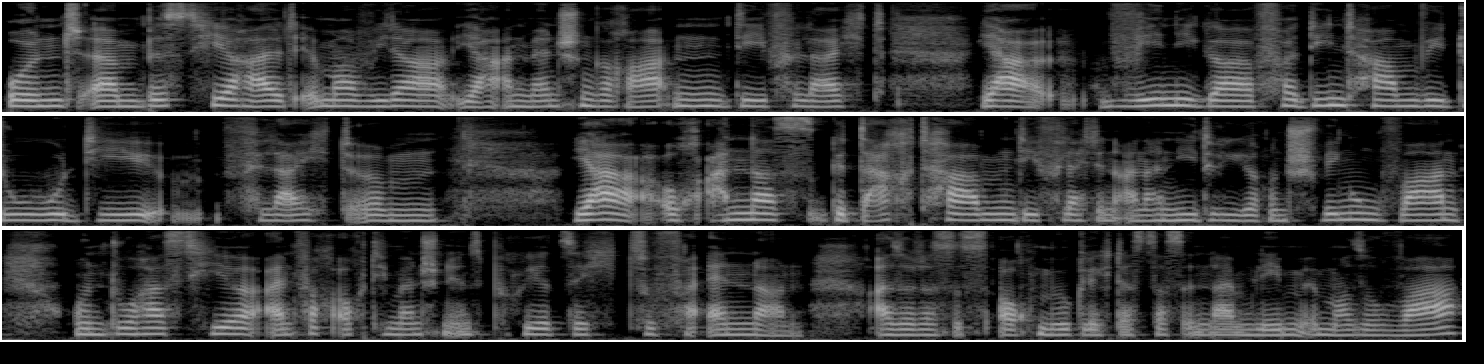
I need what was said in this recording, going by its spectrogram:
und ähm, bist hier halt immer wieder ja an Menschen geraten, die vielleicht ja weniger verdient haben wie du, die vielleicht ähm, ja auch anders gedacht haben, die vielleicht in einer niedrigeren Schwingung waren. Und du hast hier einfach auch die Menschen inspiriert, sich zu verändern. Also das ist auch möglich, dass das in deinem Leben immer so war.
